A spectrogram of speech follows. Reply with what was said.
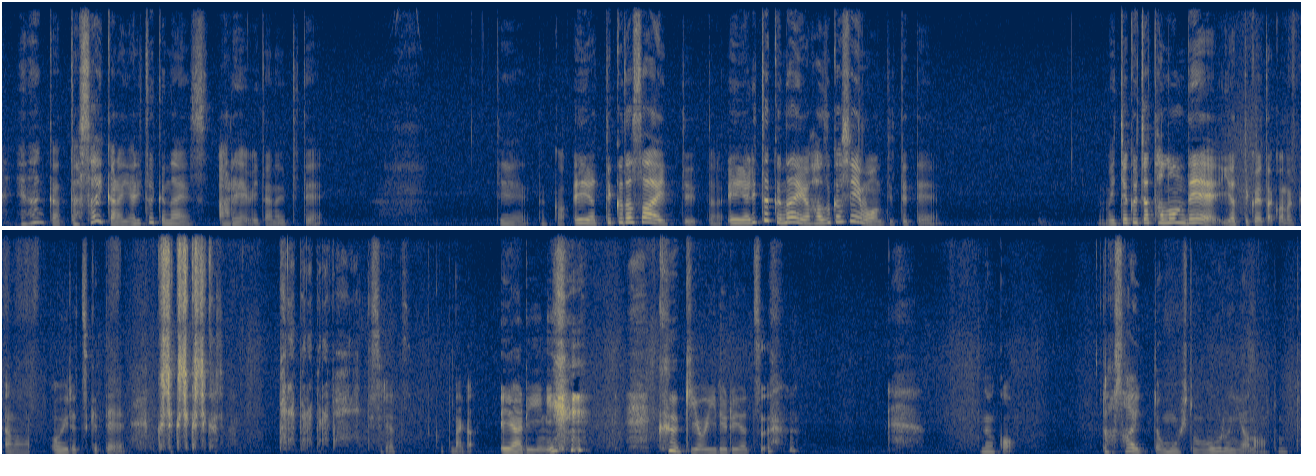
「えなんかダサいからやりたくないですあれ」みたいな言ってて。でなんか「えやってください」って言ったら「えやりたくないよ恥ずかしいもん」って言ってて。めちゃくちゃ頼んでやってくれたこのあのオイルつけてクシャクシャクシャクシャパラパラパラパラってするやつ。なんかエアリーに 空気を入れるやつ。なんかダサいって思う人もおるんやなと思って。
